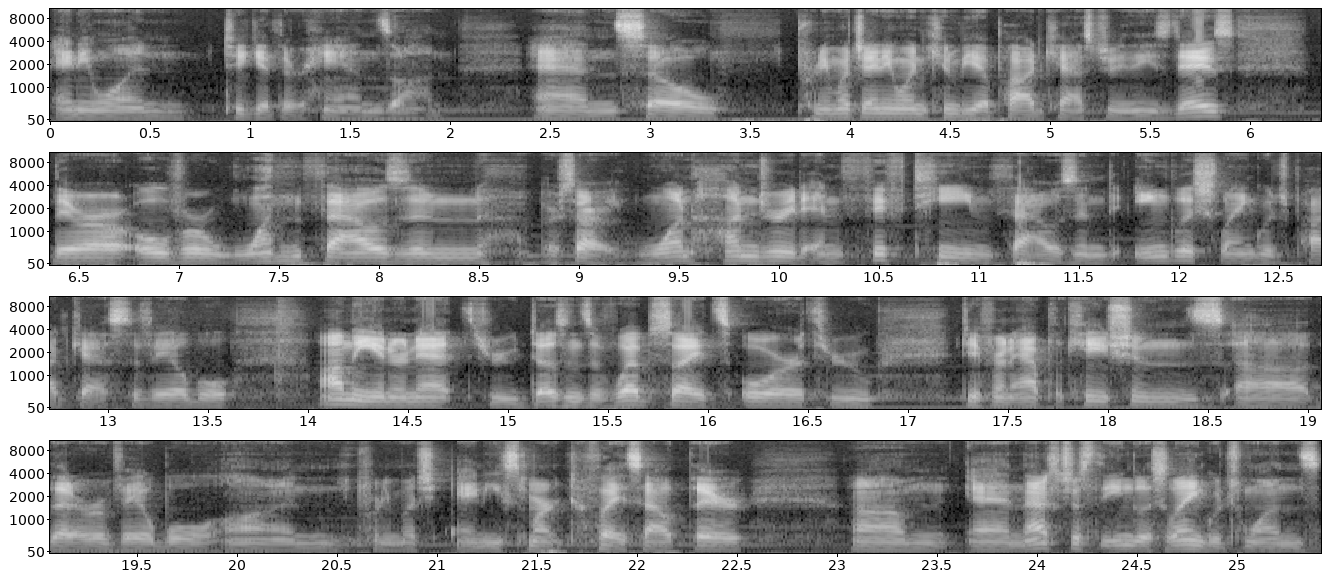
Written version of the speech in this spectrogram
anyone to get their hands on. And so pretty much anyone can be a podcaster these days. There are over 1,000, or sorry, 115,000 English language podcasts available on the internet through dozens of websites or through different applications uh, that are available on pretty much any smart device out there. Um, and that's just the English language ones.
